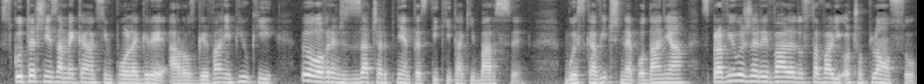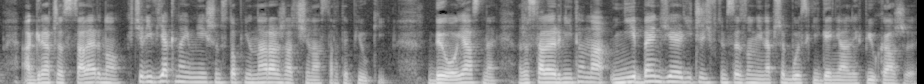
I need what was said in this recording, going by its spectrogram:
skutecznie zamykając im pole gry, a rozgrywanie piłki było wręcz zaczerpnięte z tiki-taki Barsy. Błyskawiczne podania sprawiły, że rywale dostawali oczopląsu, a gracze z Salerno chcieli w jak najmniejszym stopniu narażać się na stratę piłki. Było jasne, że Salernitana nie będzie liczyć w tym sezonie na przebłyski genialnych piłkarzy,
